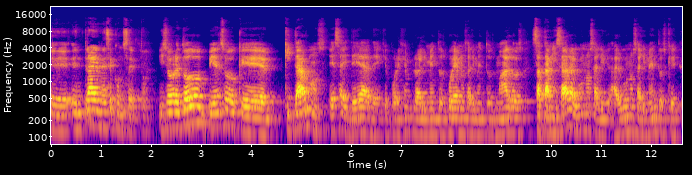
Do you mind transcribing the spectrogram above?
eh, entrar en ese concepto. Y sobre todo pienso que quitarnos esa idea de que, por ejemplo, alimentos buenos, alimentos malos, satanizar algunos, algunos alimentos que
